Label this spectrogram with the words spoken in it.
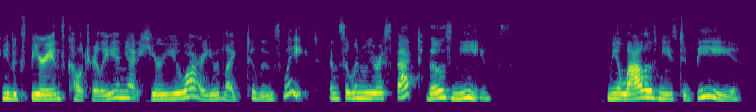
you've experienced culturally, and yet here you are. You would like to lose weight. And so when we respect those needs, we allow those needs to be,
